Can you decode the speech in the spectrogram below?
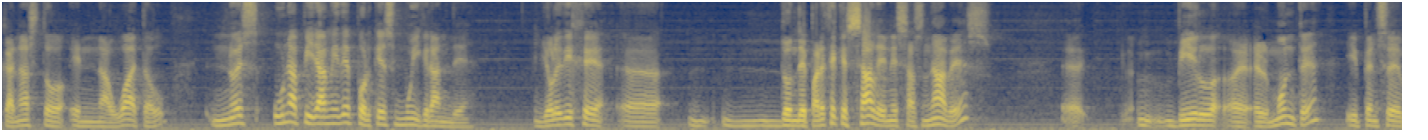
canasto en Nahuatl, no es una pirámide porque es muy grande, yo le dije, eh, donde parece que salen esas naves, eh, vi eh, el, monte y pensé,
